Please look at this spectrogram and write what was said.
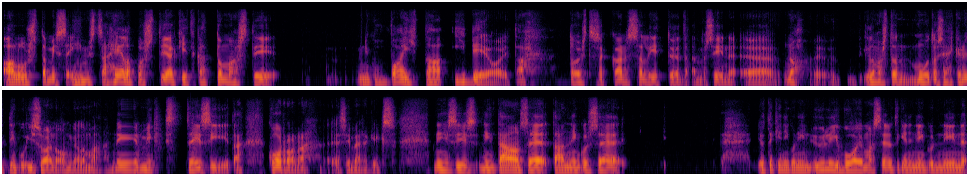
alusta, missä ihmiset saa helposti ja kitkattomasti niin kuin vaihtaa ideoita toistensa kanssa liittyen tämmöisiin, no ilmastonmuutos ehkä nyt niin kuin isoin ongelma, niin miksei siitä, korona esimerkiksi, niin siis, niin tämä on se, tämä on niin kuin se jotenkin niin, kuin niin ylivoimassa, jotenkin niin, kuin niin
